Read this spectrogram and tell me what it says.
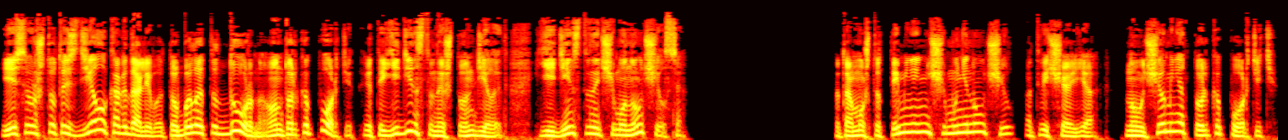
Если он что-то сделал когда-либо, то было это дурно, он только портит. Это единственное, что он делает. Единственное, чему научился. «Потому что ты меня ничему не научил», — отвечаю я. «Научил меня только портить».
